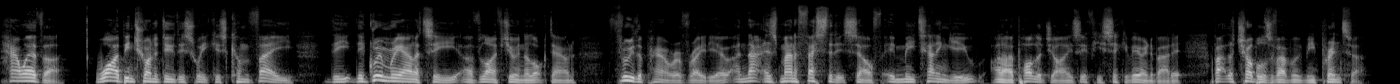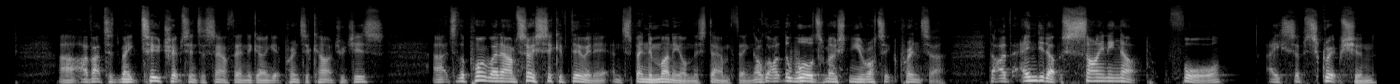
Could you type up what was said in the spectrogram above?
However, what I've been trying to do this week is convey the, the grim reality of life during the lockdown through the power of radio, and that has manifested itself in me telling you, and I apologise if you're sick of hearing about it, about the troubles of having me printer. Uh, I've had to make two trips into Southend to go and get printer cartridges uh, to the point where now I'm so sick of doing it and spending money on this damn thing. I've got the world's most neurotic printer that I've ended up signing up for a subscription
